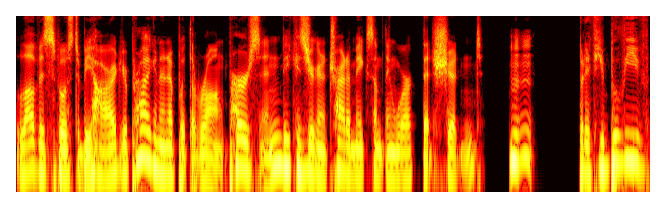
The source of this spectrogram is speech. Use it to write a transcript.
love is supposed to be hard, you're probably going to end up with the wrong person because you're going to try to make something work that shouldn't. Mhm. But if you believe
